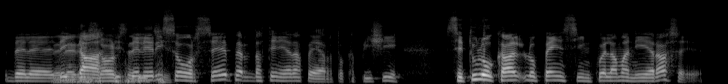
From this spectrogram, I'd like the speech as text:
delle- dei Delle dati, risorse, delle dici? risorse per, da tenere aperto, capisci? Se tu lo, cal- lo pensi in quella maniera, se...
